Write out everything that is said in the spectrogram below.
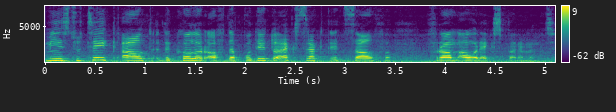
Means to take out the color of the potato extract itself from our experiment.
